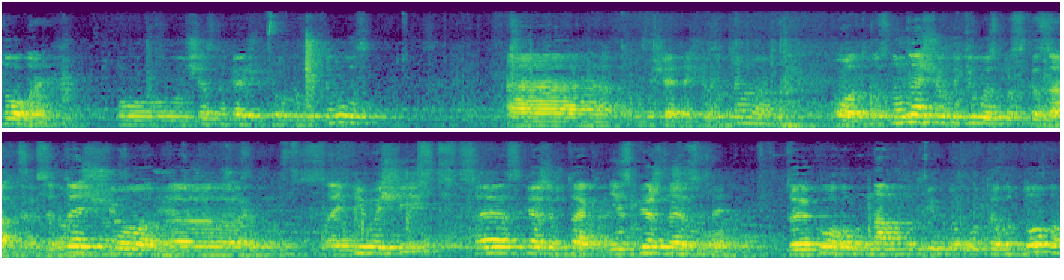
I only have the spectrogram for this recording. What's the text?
Добре. Чесно кажучи, трохи затягнулося. Вибачайте, що затримую. От, Основне, що хотілося б сказати, це те, що е, IPv6 це, скажімо так, незбіжне зло, до якого нам потрібно бути готовим.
